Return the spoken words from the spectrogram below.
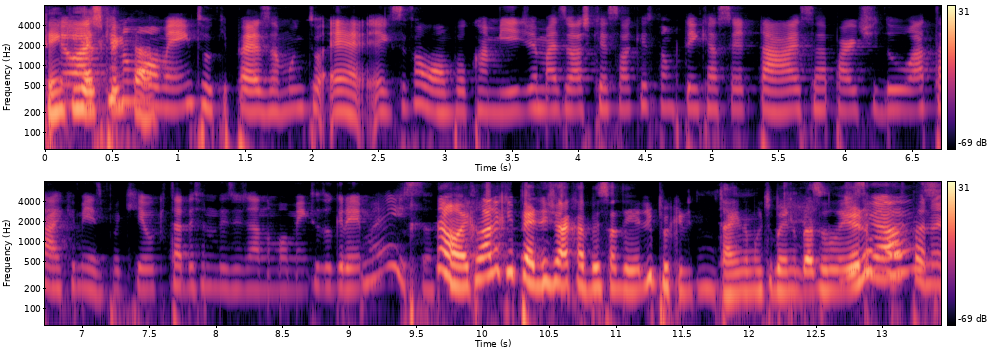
tem que eu acho que no respeitar. momento o que pesa muito é, é que você falou um pouco a mídia, mas eu acho que é só a questão que tem que acertar essa parte do ataque mesmo, porque o que tá deixando a desejar no momento do Grêmio é isso. Não, é claro que perde já a cabeça dele, porque ele não tá indo muito bem no brasileiro. Desgasta, mas- né?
